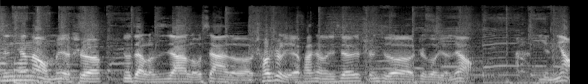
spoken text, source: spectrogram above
后今天呢，我们也是又在老司机家楼下的超市里发现了一些神奇的这个饮料，饮料。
